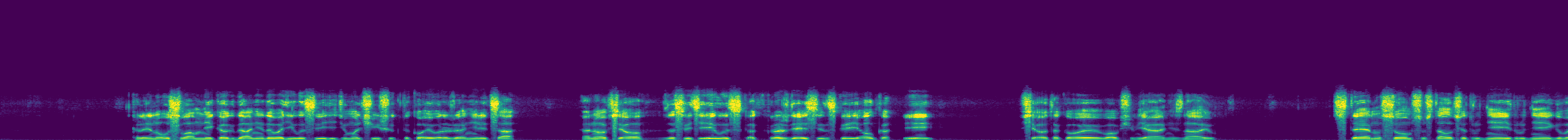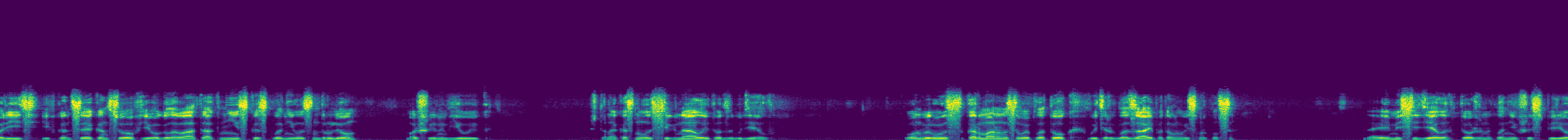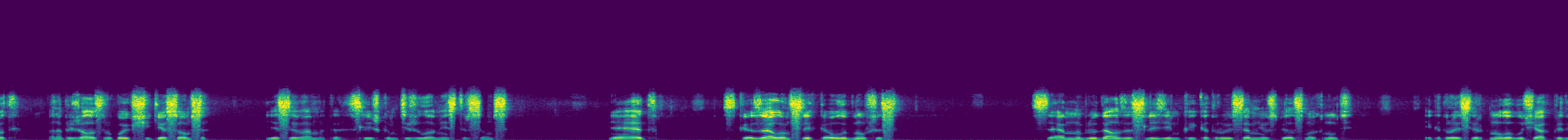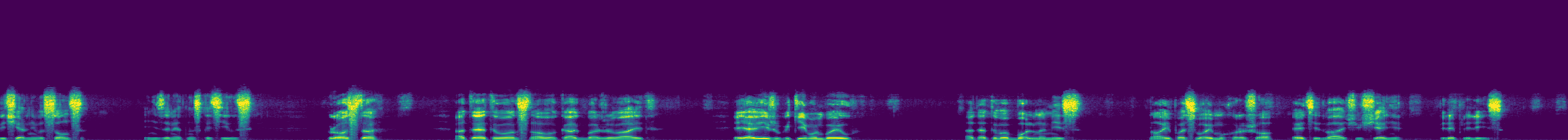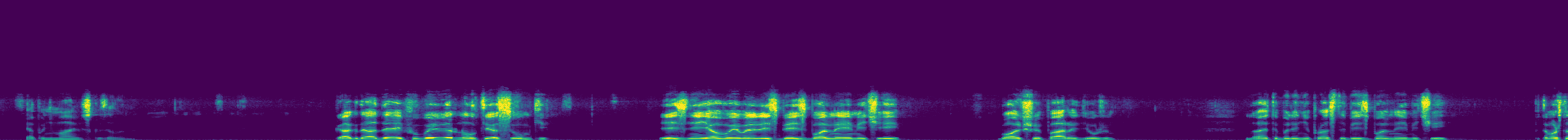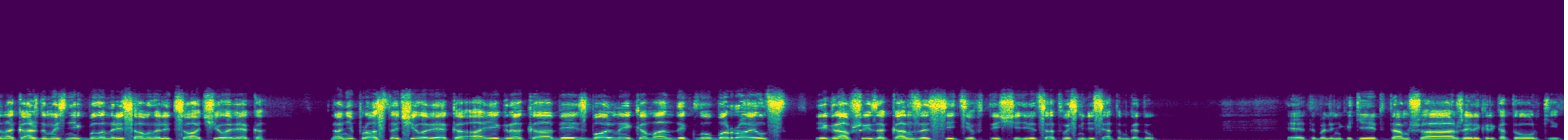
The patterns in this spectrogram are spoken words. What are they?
Клянусь, вам никогда не доводилось видеть у мальчишек такое выражение лица. Оно все засветилось, как рождественская елка, и все такое, в общем, я не знаю. Стэну Сомсу стало все труднее и труднее говорить, и в конце концов его голова так низко склонилась над рулем машины Бьюик, что она коснулась сигнала, и тот загудел. Он вынул из кармана носовой платок, вытер глаза и потом высморкался. Наэми сидела, тоже наклонившись вперед. Она прижалась рукой к щеке Сомса. «Если вам это слишком тяжело, мистер Сомс». «Нет», — сказал он, слегка улыбнувшись. Сэм наблюдал за слезинкой, которую Сэм не успел смахнуть, и которая сверкнула в лучах предвечернего солнца и незаметно скатилась. «Просто от этого он снова как бы оживает». И я вижу, каким он был. От этого больно, мисс. Но и по-своему хорошо. Эти два ощущения переплелись. «Я понимаю», — сказала она. Когда Дэйв вывернул те сумки, из нее вывалились бейсбольные мячи, больше пары дюжин. Но это были не просто бейсбольные мячи, потому что на каждом из них было нарисовано лицо человека — но не просто человека, а игрока бейсбольной команды клуба «Ройлс», игравшей за Канзас-Сити в 1980 году. Это были не какие-то там шаржи или карикатурки,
